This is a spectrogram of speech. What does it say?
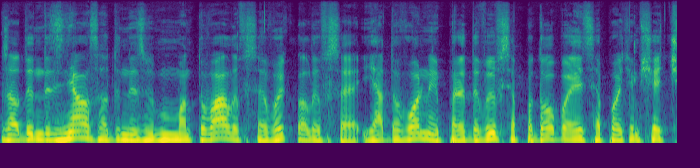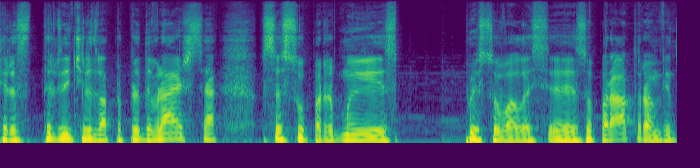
за один день зняли, за один день змонтували, все виклали, все. Я довольний, передивився, подобається. Потім ще через тиждень, через два придивляєшся, все супер. Ми списувались е, з оператором. Він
